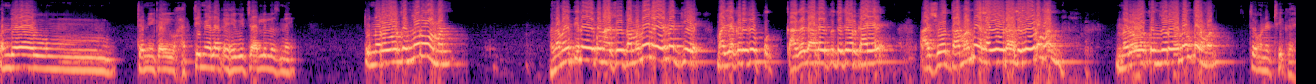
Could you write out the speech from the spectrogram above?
पण जेव्हा त्यांनी काही हत्ती मेला का हे विचारलेलंच नाही. तू नरोवा कमजोर हो म्हण. मला माहिती नाही पण अश्वत्थामा. मेला हे नक्की आहे. माझ्याकडे जो प- कागद आलाय तो त्याच्यावर काय आहे? अश्वत्थामा मेला एवढं आलं एवढं म्हण. नरोवा कमजोर हो नंतर म्हण. तो म्हणे ठीक आहे.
